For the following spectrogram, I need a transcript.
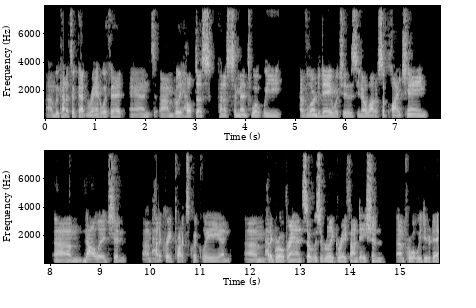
um, we kind of took that and ran with it, and really helped us kind of cement what we have learned today, which is you know a lot of supply chain knowledge and um, how to create products quickly and um, how to grow a brand. So it was a really great foundation um, for what we do today.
